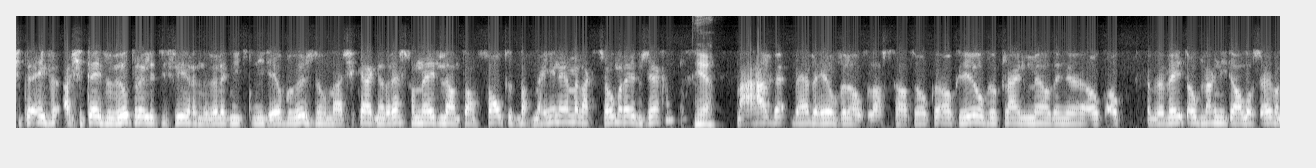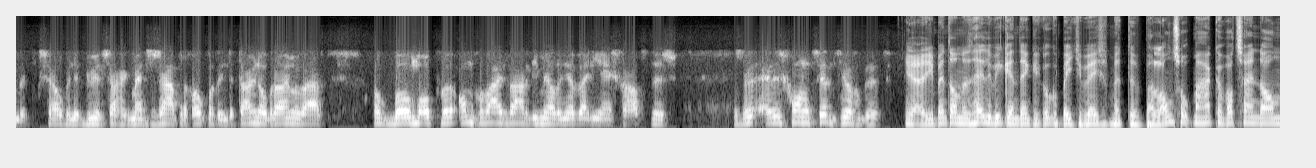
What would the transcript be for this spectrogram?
je, het even, als je het even wilt relativeren, dan wil ik niet, niet heel bewust doen, maar als je kijkt naar de rest van Nederland, dan valt het nog mee in Emmen, laat ik het zo maar even zeggen. Ja. Maar we, we hebben heel veel overlast gehad, ook, ook heel veel kleine meldingen, ook, ook we weten ook lang niet alles, hè, want ik, zelf in de buurt zag ik mensen zaterdag ook wat in de tuin opruimen waar ook bomen op uh, omgewaaid waren. Die melding hebben wij niet eens gehad. Dus, dus, er is gewoon ontzettend veel gebeurd. Ja, je bent dan het hele weekend denk ik ook een beetje bezig met de balans opmaken. Wat zijn dan uh,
